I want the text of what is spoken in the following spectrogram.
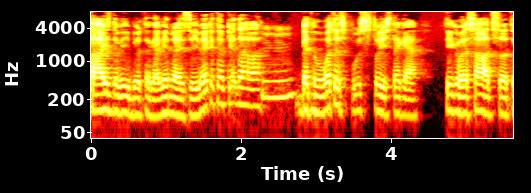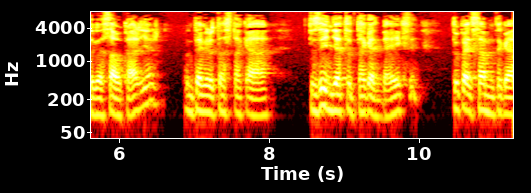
tā izdevība ir tā kā vienreiz dzīvē, ka tev piedāvā, mm -hmm. bet no otras puses tu esi tā kā tikko sācis savu karjeru, un tev ir tas tā kā, tu zini, ja tu tagad beigsi, tu pēc tam kā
